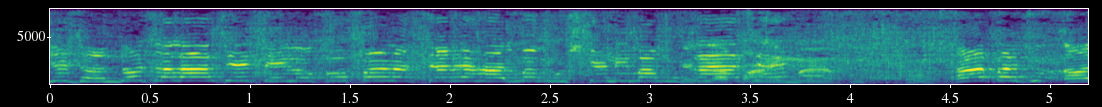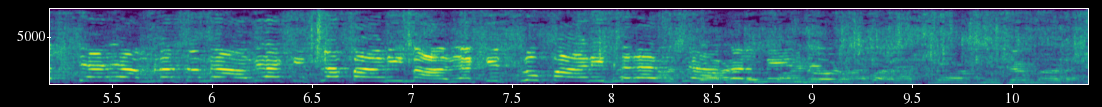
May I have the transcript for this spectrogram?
જે ધંધો ચલાવે છે તે લોકો પણ અત્યારે હાલમાં મુશ્કેલીમાં મુકાયા છે. આ બાજુ અત્યારે હમણાં તમે આવ્યા કેટલા પાણીમાં આવ્યા? કેટલું પાણી ભરાયું છે આગળ મેઇન રોડ ઉપર? આટલું આટલું છે મેડમ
